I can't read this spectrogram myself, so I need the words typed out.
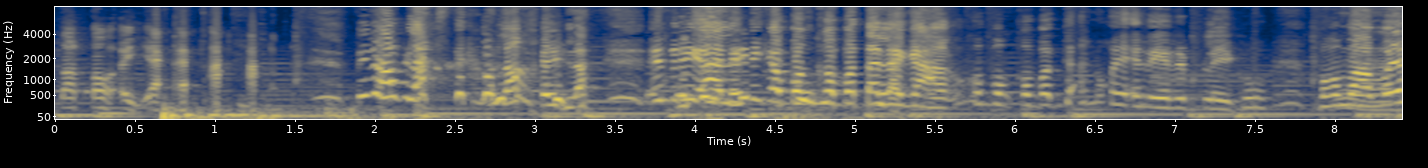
totoo yan. Pinaplastic ko lang kayo lang. In reality, kabang kaba talaga ako. Kabang kaba. Ano kaya i-replay ko? Baka mamaya,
